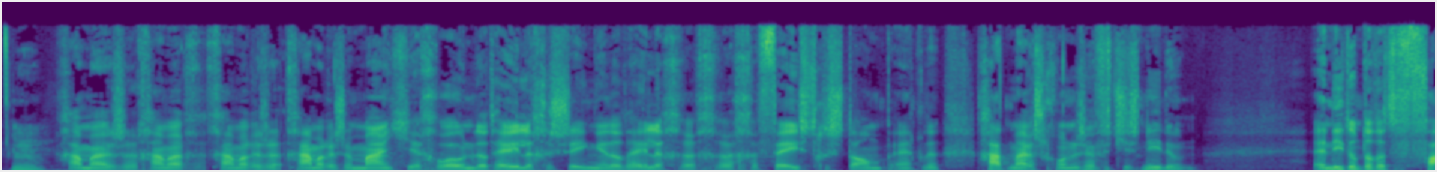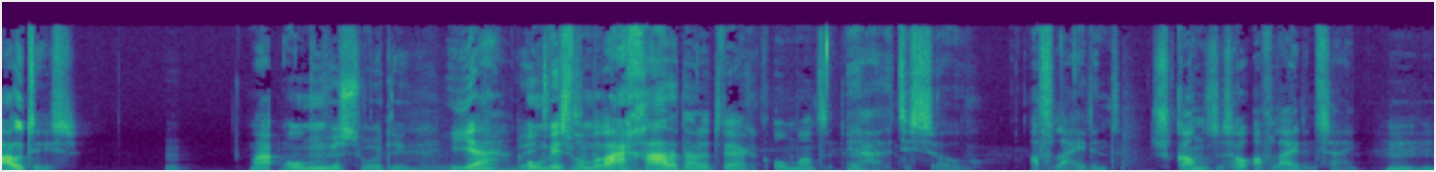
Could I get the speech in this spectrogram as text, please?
Ja. Ga maar, eens, ga, maar, ga, maar eens, ga maar eens een maandje gewoon dat hele gezing en dat hele ge, ge- gefeest, gestamp. En ga het maar eens gewoon eens eventjes niet doen. En niet omdat het fout is, maar om... Bewustwording. Ja, om wisten van waar gaat het nou daadwerkelijk om? Want ja, Ja. het is zo afleidend. Het kan zo afleidend zijn. Mhm.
